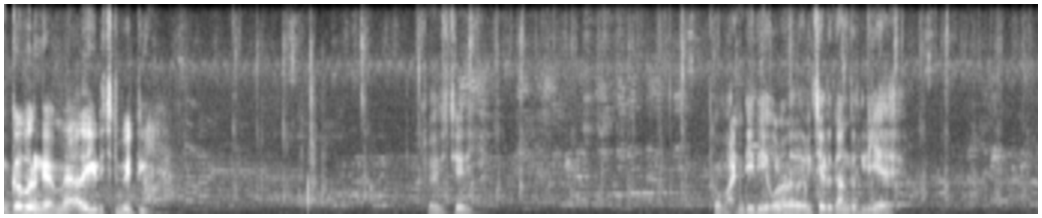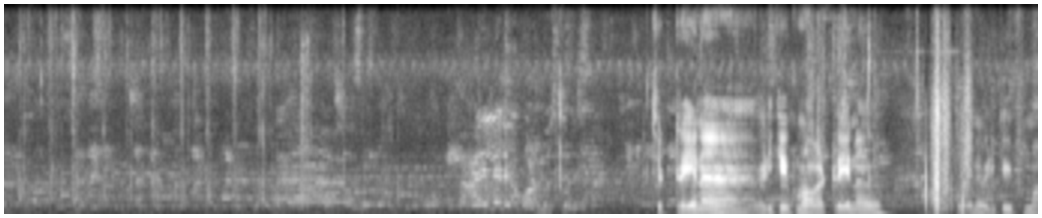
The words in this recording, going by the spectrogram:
இங்கே பாருங்க மேலே இடிச்சிட்டு போயிட்டு. சரி சரி. இப்போ வண்டி இது எவ்வளோ நேரம் கழிச்சு எடுக்கான்னு தெரியலையே. சரி ட்ரெயினை வெடிக்க வைப்போமா ட்ரெயினை ட்ரெயினை வெடிக்க வைப்போமா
